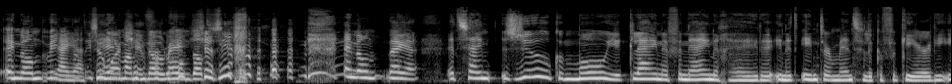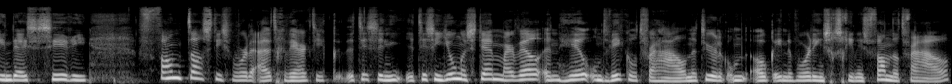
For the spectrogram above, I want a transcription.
En dan, weet Ja, je, ja, dat is helemaal niet nodig om dat te zeggen. en dan, nou ja, het zijn zulke mooie kleine venijnigheden in het intermenselijke verkeer die in deze serie fantastisch worden uitgewerkt. Je- Het is, een, het is een jonge stem, maar wel een heel ontwikkeld verhaal. Natuurlijk om, ook in de wordingsgeschiedenis van dat verhaal.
